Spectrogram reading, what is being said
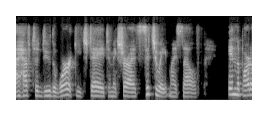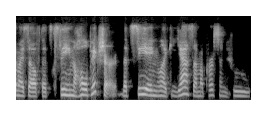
I have to do the work each day to make sure I situate myself in the part of myself that's seeing the whole picture, that's seeing, like, yes, I'm a person who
